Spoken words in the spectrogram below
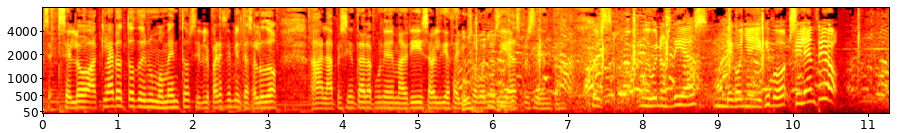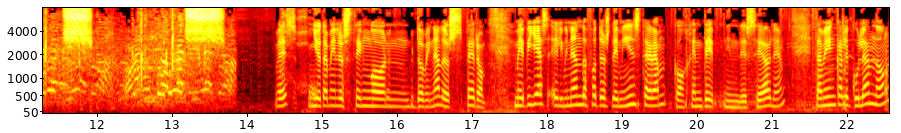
Se, lo aclaro todo en un momento, si le parece, mientras saludo a la presidenta de la Comunidad de Madrid, Isabel Díaz Ayuso. buenos días, presidenta. Pues muy buenos días, Begoña y equipo. ¡Silencio! ¿Ves? Yo también los tengo dominados, pero me pillas eliminando fotos de mi Instagram con gente indeseable, también calculando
